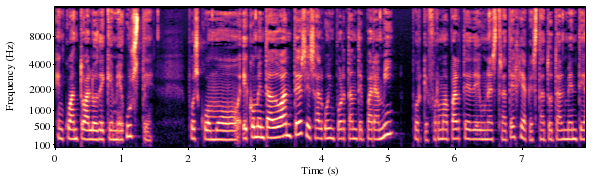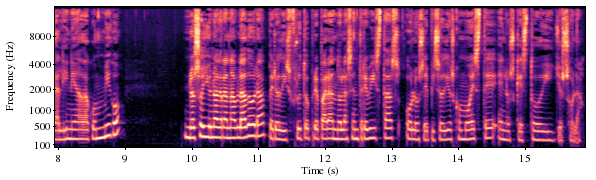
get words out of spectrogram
En cuanto a lo de que me guste, pues como he comentado antes, es algo importante para mí, porque forma parte de una estrategia que está totalmente alineada conmigo. No soy una gran habladora, pero disfruto preparando las entrevistas o los episodios como este en los que estoy yo sola.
